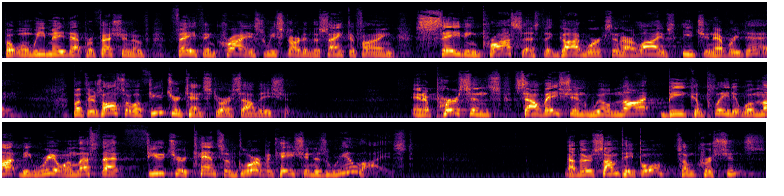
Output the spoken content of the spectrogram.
But when we made that profession of faith in Christ, we started the sanctifying, saving process that God works in our lives each and every day. But there's also a future tense to our salvation. And a person's salvation will not be complete, it will not be real unless that future tense of glorification is realized. Now, there's some people, some Christians,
